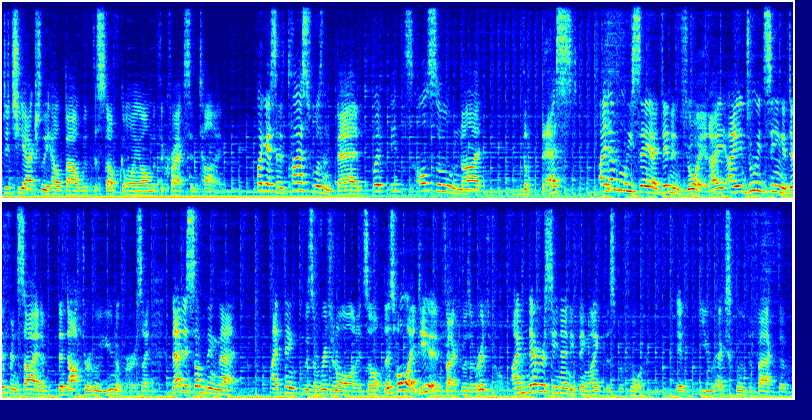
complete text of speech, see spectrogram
did she actually help out with the stuff going on with the cracks in time. Like I said, class wasn't bad, but it's also not the best. I definitely say I did enjoy it. I, I enjoyed seeing a different side of the Doctor Who universe. I, that is something that I think was original on its own. This whole idea, in fact, was original. I've never seen anything like this before, if you exclude the fact of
